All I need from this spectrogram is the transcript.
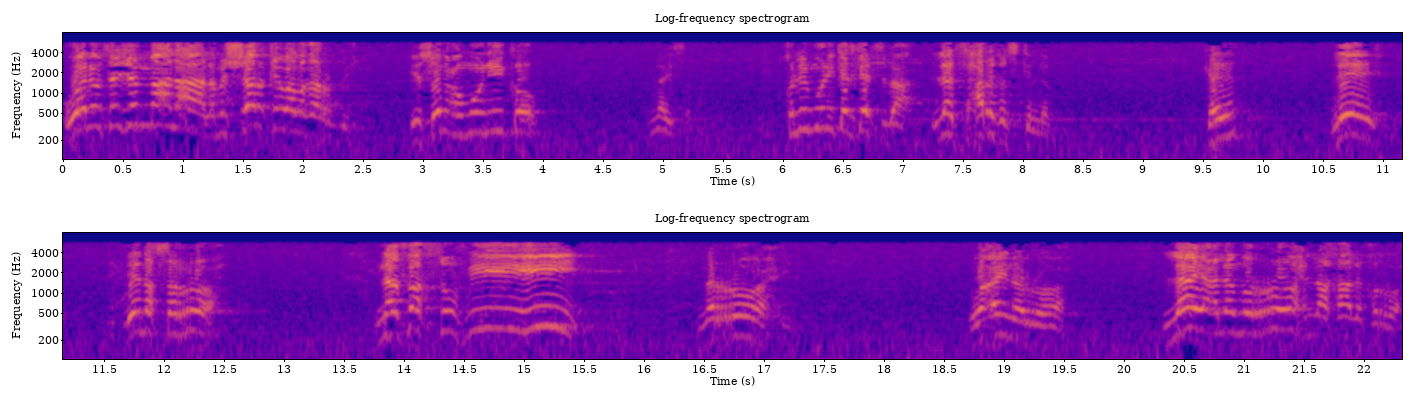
ولو تجمع العالم الشرقي والغربي يصنعوا مونيكو؟ لا يصنع قل لي مونيكا تتبع لا تتحرك وتتكلم. كذا؟ ليش؟ لأن اخسر الروح. نفخت فيه من روحي. وأين الروح؟ لا يعلم الروح إلا خالق الروح.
